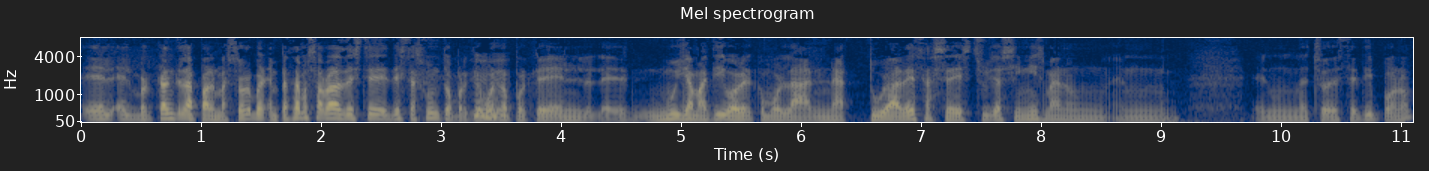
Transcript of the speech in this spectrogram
el, volcán de La Palma. Solo, empezamos a hablar de este, de este asunto porque, bueno, porque es muy llamativo ver cómo la naturaleza se destruye a sí misma en un, en un, hecho de este tipo, ¿no?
